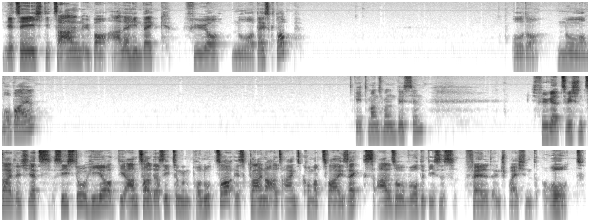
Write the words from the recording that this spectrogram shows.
Und jetzt sehe ich die Zahlen über alle hinweg für nur Desktop oder nur Mobile. Geht manchmal ein bisschen. Ich füge zwischenzeitlich, jetzt siehst du hier, die Anzahl der Sitzungen pro Nutzer ist kleiner als 1,26, also wurde dieses Feld entsprechend rot.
